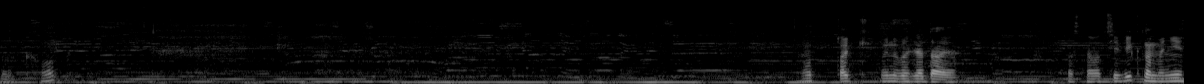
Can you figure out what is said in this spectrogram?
Так, оп. От так він виглядає. Власне, оці вікна мені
